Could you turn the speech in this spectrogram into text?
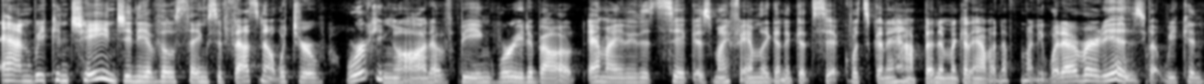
And we can change any of those things if that's not what you're working on of being worried about am I going to get sick? Is my family going to get sick? What's going to happen? Am I going to have enough money? Whatever it is, that we can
